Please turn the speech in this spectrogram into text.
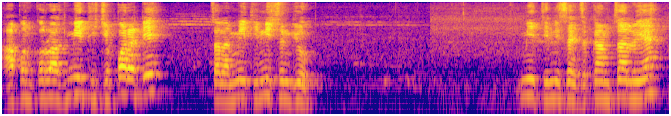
आपण करू आज मेथीचे पराठे. चला मेथी निसून घेऊ. मेथी निसायचं काम चालू आहे.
